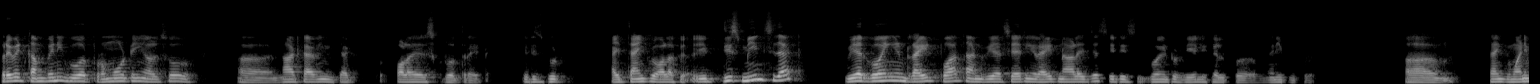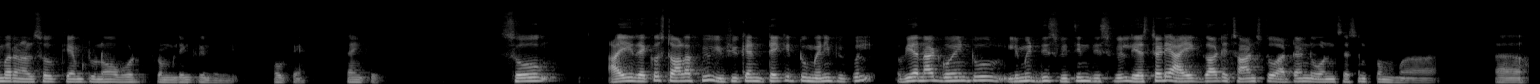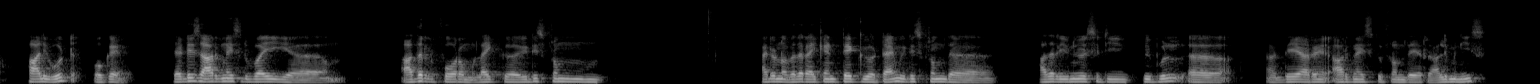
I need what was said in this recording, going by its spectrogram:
private company who are promoting also uh, not having that followers growth rate. It is good. I thank you all of you. It, this means that we are going in right path and we are sharing right knowledges. It is going to really help uh, many people. Um, thank you. Manimaran also came to know about from LinkedIn only. Okay. Thank you. So I request all of you if you can take it to many people. We are not going to limit this within this field. Yesterday I got a chance to attend one session from uh, uh, Hollywood. Okay, that is organized by um, other forum. Like uh, it is from I don't know whether I can take your time. It is from the other university people. Uh, they are organized from their alumni.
